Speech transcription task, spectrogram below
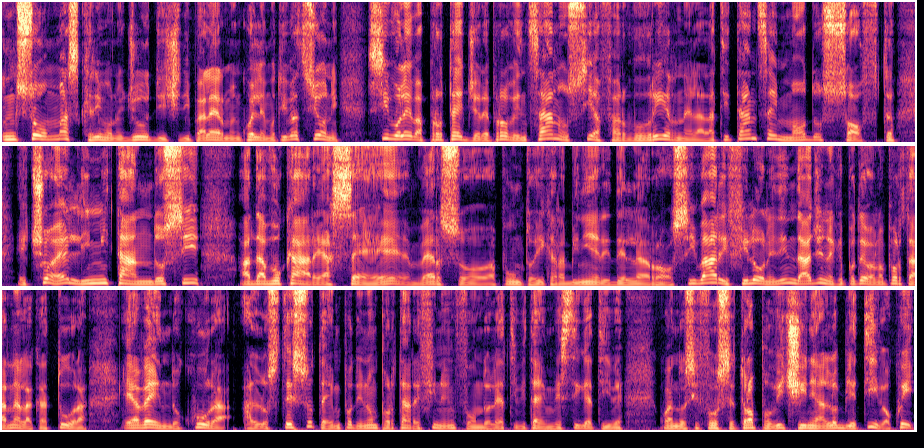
Insomma, scrivono i giudici di Palermo in quelle motivazioni, si voleva proteggere Provenzano, ossia favorirne la latitanza in modo soft, e cioè limitandosi ad avvocare a sé, verso appunto i carabinieri del Rossi, vari filoni di indagine che potevano portarne alla cattura e avendo cura sicura allo stesso tempo di non portare fino in fondo le attività investigative quando si fosse troppo vicini all'obiettivo. Qui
